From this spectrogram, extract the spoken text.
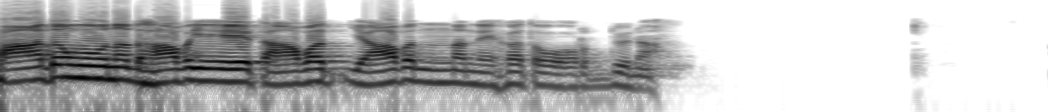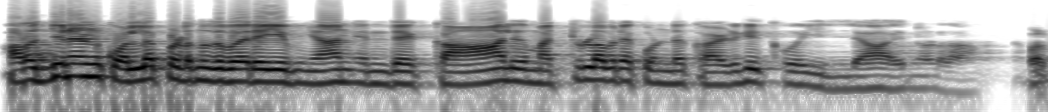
പാദമൂന്ന ധാവയെ താവത് യാവെന്ന നിഹതോ അർജുന. അർജുനൻ കൊല്ലപ്പെടുന്നത് വരെയും ഞാൻ എന്റെ കാൽ മറ്റുള്ളവരെ കൊണ്ട് കഴുകിക്കുകയില്ല എന്നുള്ളതാണ്. അപ്പോൾ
